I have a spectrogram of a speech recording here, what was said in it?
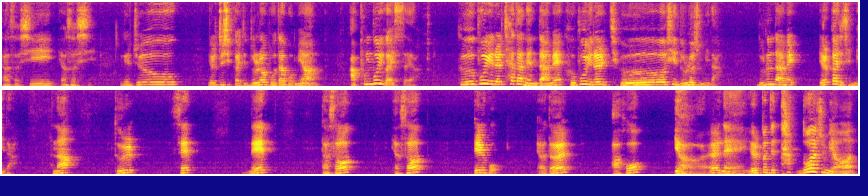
5시, 6시 이렇게 쭉 12시까지 눌러보다 보면 아픈 부위가 있어요. 그 부위를 찾아낸 다음에 그 부위를 지그시 눌러줍니다. 누른 다음에 10가지 셉니다. 하나, 둘, 셋, 넷, 다섯, 여섯, 일곱, 여덟, 아홉, 열. 네, 열 번째 탁 놓아주면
